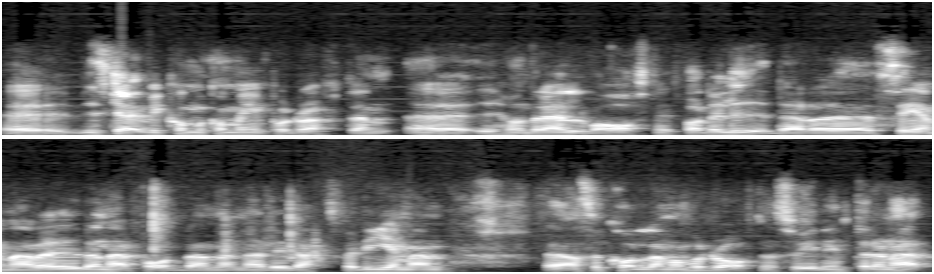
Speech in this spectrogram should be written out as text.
Eh, vi, ska, vi kommer komma in på draften eh, i 111 avsnitt vad det lider eh, senare i den här podden när det är dags för det. Men eh, alltså kollar man på draften så är det inte den här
